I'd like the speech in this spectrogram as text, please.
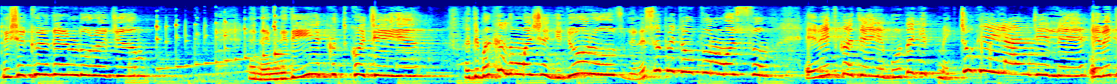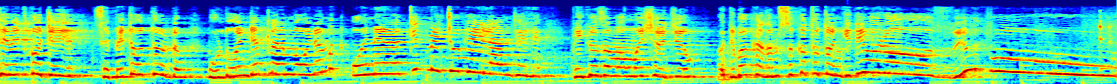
Teşekkür ederim Doracığım. Önemli değil kıt kocayı. Hadi bakalım Maşa gidiyoruz. Güne sepete oturmuşsun. Evet kocayı burada gitmek çok eğlenceli. Evet evet kocayı sepete oturdum. Burada oyuncaklarımla oynamak, oynayarak gitmek çok eğlenceli. Peki o zaman Maşacığım. Hadi bakalım sıkı tutun gidiyoruz. Yuhuu.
